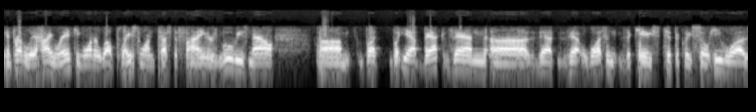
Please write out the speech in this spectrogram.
and probably a high ranking one or well placed one testifying. There's movies now. Um, but but yeah, back then uh, that that wasn't the case typically. So he was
